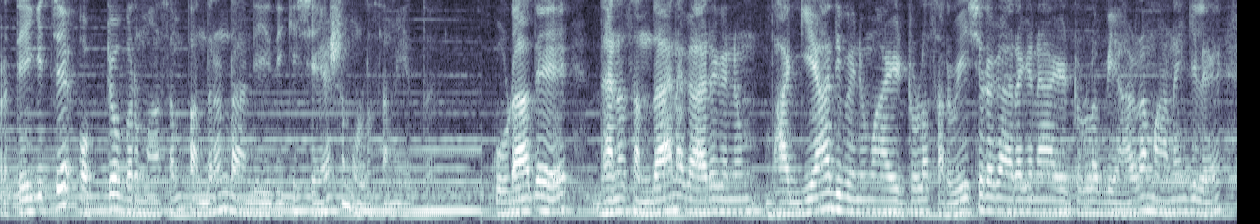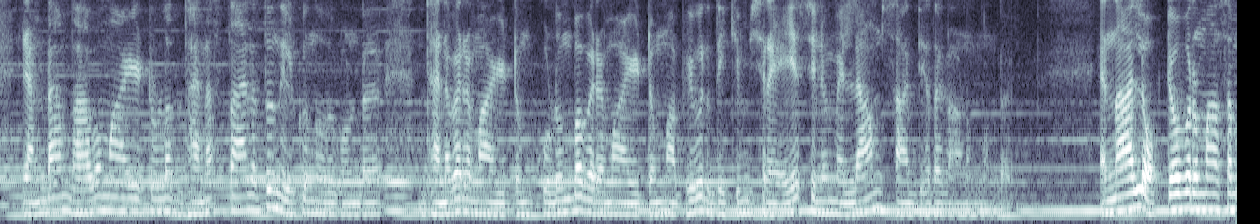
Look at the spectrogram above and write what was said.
പ്രത്യേകിച്ച് ഒക്ടോബർ മാസം പന്ത്രണ്ടാം തീയതിക്ക് ശേഷമുള്ള സമയത്ത്. കൂടാതെ ധനസന്താനകാരകനും ഭാഗ്യാധിപനുമായിട്ടുള്ള സർവീശ്വരകാരകനായിട്ടുള്ള വ്യാഴമാണെങ്കിൽ രണ്ടാം ഭാവമായിട്ടുള്ള ധനസ്ഥാനത്ത് നിൽക്കുന്നത് കൊണ്ട് ധനപരമായിട്ടും കുടുംബപരമായിട്ടും അഭിവൃദ്ധിക്കും ശ്രേയസ്സിനും എല്ലാം സാധ്യത കാണുന്നുണ്ട്. എന്നാൽ ഒക്ടോബർ മാസം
